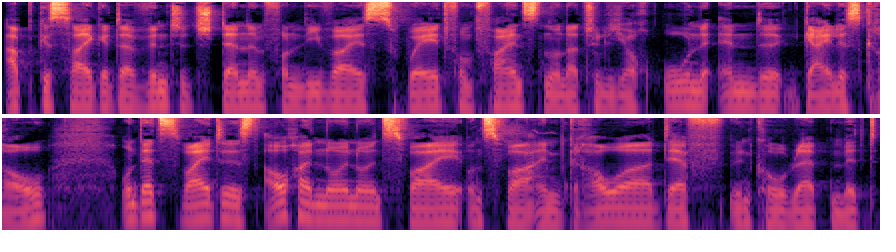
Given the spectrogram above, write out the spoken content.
abgecycelter Vintage Denim von Levi's, Suede vom Feinsten und natürlich auch ohne Ende geiles Grau. Und der zweite ist auch ein 992 und zwar ein grauer Dev in Collab mit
